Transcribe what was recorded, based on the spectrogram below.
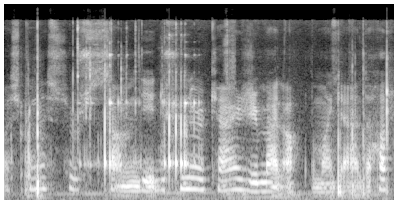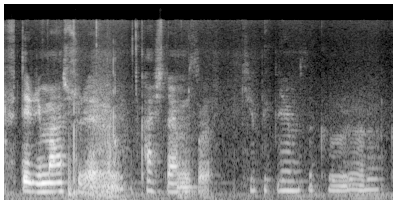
Başka ne sürsem diye düşünürken rimel aklıma geldi. Hafif de rimel sürerim. Kaşlarımızı, kirpiklerimizi kıvırarak.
